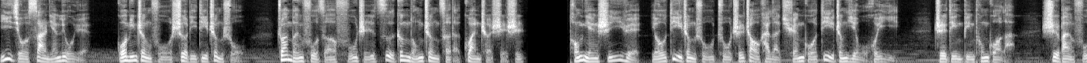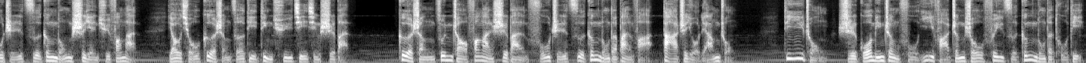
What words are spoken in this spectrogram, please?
一九四二年六月，国民政府设立地政署，专门负责扶植自耕农政策的贯彻实施。同年十一月，由地政署主持召开了全国地政业务会议，制定并通过了试办扶植自耕农试验区方案，要求各省择地定区进行试办。各省遵照方案试办扶植自耕农的办法大致有两种。第一种是国民政府依法征收非自耕农的土地，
